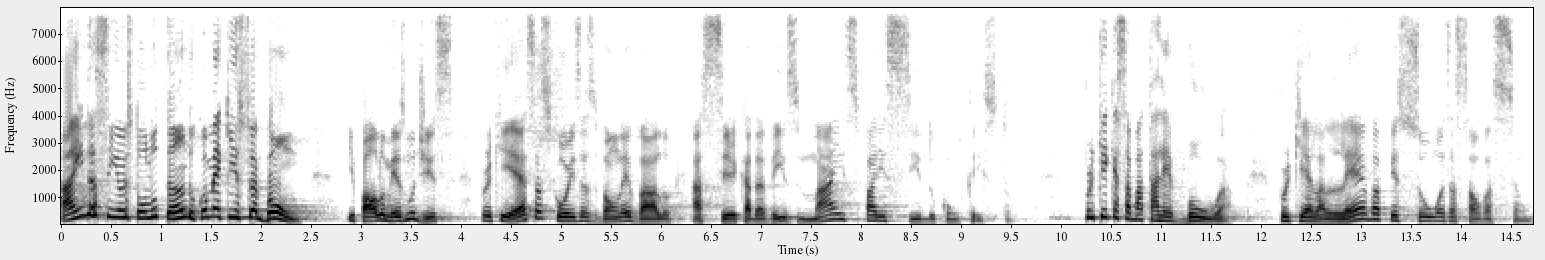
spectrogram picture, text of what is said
ainda assim eu estou lutando, como é que isso é bom? E Paulo mesmo diz: porque essas coisas vão levá-lo a ser cada vez mais parecido com Cristo. Por que, que essa batalha é boa? Porque ela leva pessoas à salvação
